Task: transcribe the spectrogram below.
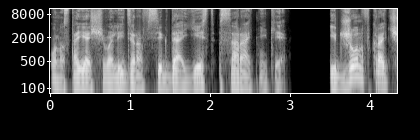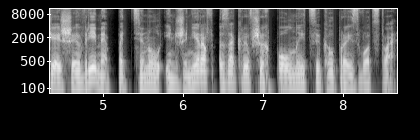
У настоящего лидера всегда есть соратники и Джон в кратчайшее время подтянул инженеров, закрывших полный цикл производства.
